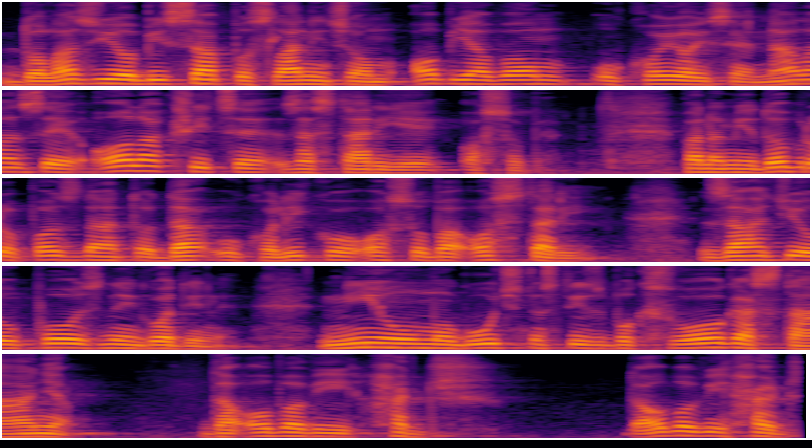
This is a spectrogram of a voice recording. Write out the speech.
Dolazio bi sa poslanicom objavom u kojoj se nalaze olakšice za starije osobe. Pa nam je dobro poznato da ukoliko osoba ostari, zađe u pozne godine, nije u mogućnosti zbog svoga stanja da obavi hađ, da obavi hađ,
